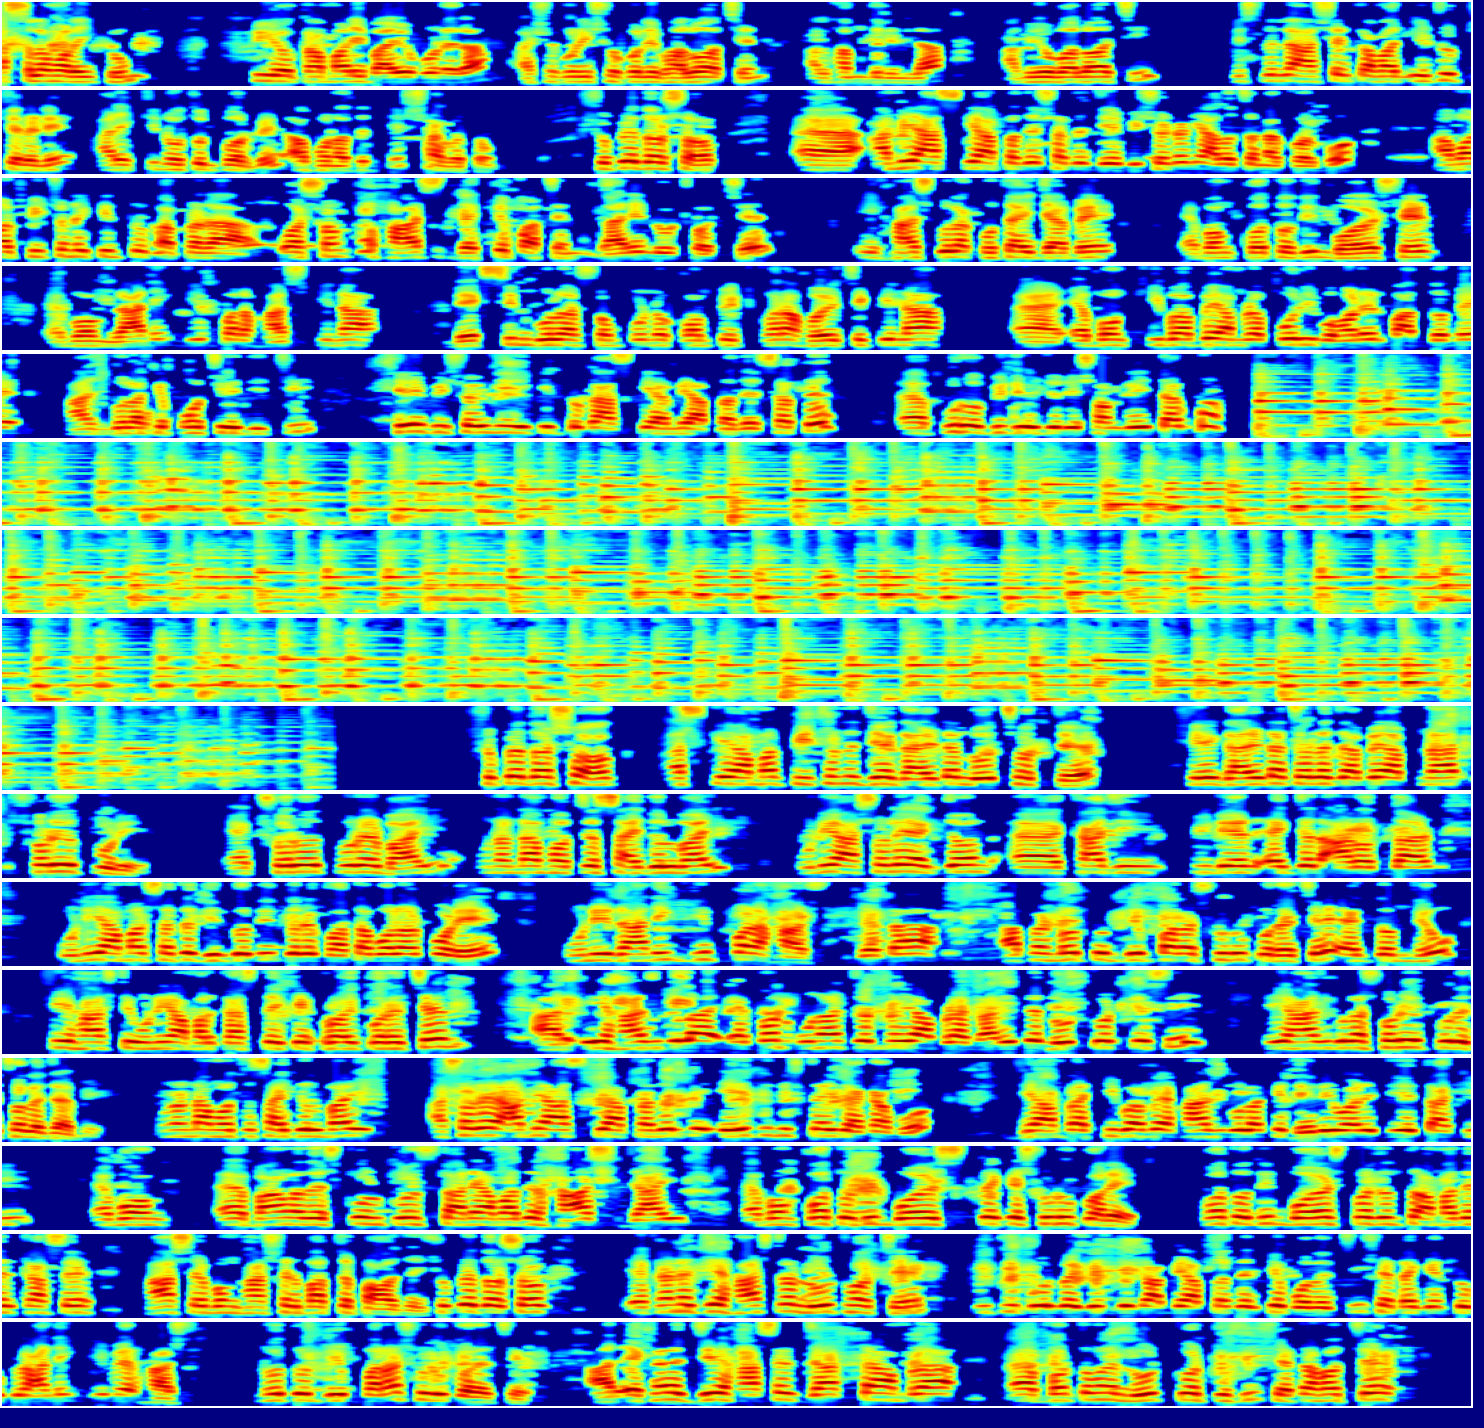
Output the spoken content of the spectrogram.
আসসালামু আলাইকুম। প্রিয় কামারি বায়ু বোনেরা, আশা করি সকলে ভালো আছেন। আলহামদুলিল্লাহ, আমিও ভালো আছি। বিসমিল্লাহ আশের কামার ইউটিউব চ্যানেলে আরেকটি নতুন পর্বে আপনাদেরকে স্বাগতম। সুপ্রিয় দর্শক আমি আজকে আপনাদের সাথে যে বিষয়টা নিয়ে আলোচনা করব, আমার পিছনে কিন্তু আপনারা অসংখ্য হাঁস দেখতে পাচ্ছেন গাড়ি লুট হচ্ছে। এই হাঁসগুলা কোথায় যাবে এবং কতদিন বয়সের এবং রানিং ডিম হাঁস কিনা ভ্যাকসিনগুলা সম্পূর্ণ কমপ্লিট করা হয়েছে কিনা এবং কীভাবে আমরা পরিবহনের মাধ্যমে হাঁসগুলাকে পৌঁছে দিচ্ছি। সেই বিষয় নিয়ে কিন্তু আজকে আমি আপনাদের সাথে পুরো ভিডিও জুড়ে সঙ্গেই থাকব। সুপ্রিয় দর্শক, আজকে আমার পিছনে যে গাড়িটা লোড হচ্ছে, সেই গাড়িটা চলে যাবে আপনার শরীয়তপুরে। এক শরীয়তপুরের ভাই ওনার নাম হচ্ছে সাইদুল ভাই। উনি আসলে একজন কাজী ফিডের একজন আড়তদার উনি আমার সাথে দীর্ঘদিন ধরে কথা বলার পরে উনি রানিং ডিম পাড়া হাঁস, যেটা আপনার নতুন ডিম পাড়া শুরু করেছে, একদম নিউ সেই হাঁসটি উনি আমার কাছ থেকে ক্রয় করেছেন। আর এই হাঁসগুলা এখন ওনার জন্যই আমরা গাড়িতে লোড করতেছি। এই হাঁসগুলা শরীয়তপুরে চলে যাবে। ওনার নাম হচ্ছে সাইদুল ভাই। আসলে আমি আজকে আপনাদেরকে এই জিনিসটাই দেখাবো যে আমরা কীভাবে হাঁসগুলাকে ডেলিভারি দিয়ে থাকি এবং বাংলাদেশ কোন কোন স্থানে আমাদের হাঁস যায় এবং কতদিন বয়স থেকে শুরু করে, কতদিন বয়স পর্যন্ত আমাদের কাছে হাঁস এবং হাঁসের বাচ্চা পাওয়া যায়। সুপ্রিয় দর্শক, এখানে যে হাঁসটা লুট হচ্ছে, ইতিপূর্বে কিন্তু আমি আপনাদেরকে বলেছি, সেটা কিন্তু রানিং ডিমের হাঁস, নতুন ডিম পাড়া শুরু করেছে। আর এখানে যে হাঁসের জাতটা আমরা বর্তমানে লুট করতেছি, সেটা হচ্ছে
